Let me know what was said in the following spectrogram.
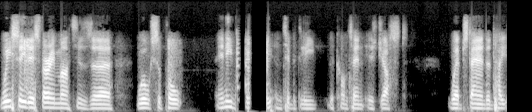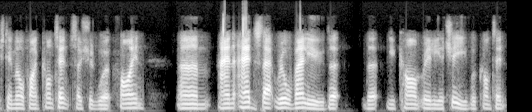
we see this very much as uh, will support any and typically the content is just web standard HTML5 content, so should work fine, um, and adds that real value that that you can't really achieve with content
